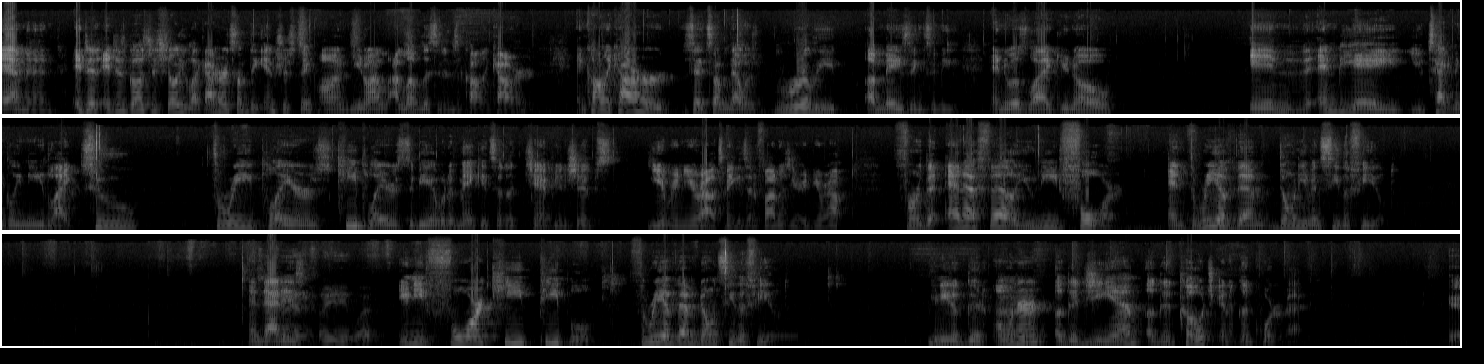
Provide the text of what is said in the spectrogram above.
Yeah, man. It just it just goes to show you. Like I heard something interesting on. You know, I, I love listening to Colin Cowherd, and Colin Cowherd said something that was really amazing to me. And it was like, you know, in the NBA, you technically need like two, three players, key players, to be able to make it to the championships year in year out, to make it to the finals year in year out. For the NFL, you need four, and three of them don't even see the field. And that is NFL, you need what? you need four key people. Three of them don't see the field. You need a good owner, mm-hmm. a good GM, a good coach, and a good quarterback. Yeah.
